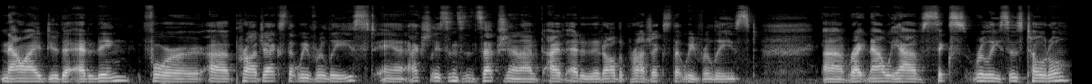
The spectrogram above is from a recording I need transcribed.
Now I do the editing for uh, projects that we've released, and actually since inception, I've, I've edited all the projects that we've released. Uh, right now we have six releases total.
